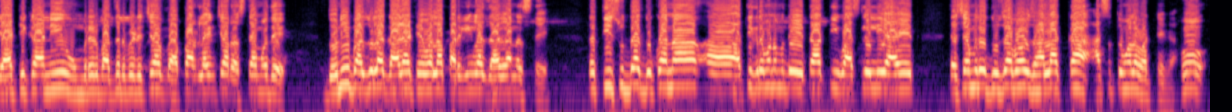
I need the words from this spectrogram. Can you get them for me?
त्या ठिकाणी उमरेड बाजारपेठेच्या व्यापार लाईनच्या रस्त्यामध्ये दोन्ही बाजूला गाड्या ठेवायला पार्किंगला जागा नसते. तर ती सुद्धा दुकानं अतिक्रमणामध्ये येतात ती वाचलेली आहेत. त्याच्यामध्ये दुजाभाव झाला का असं तुम्हाला वाटते का? हो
